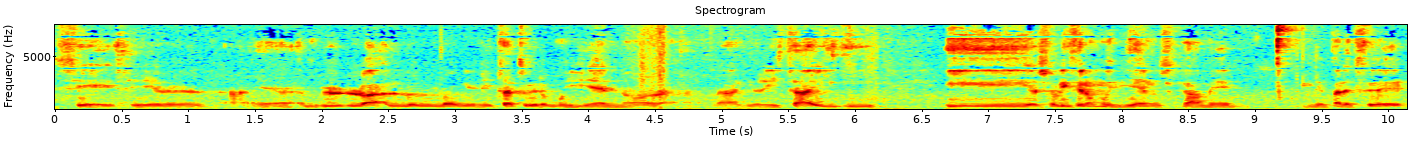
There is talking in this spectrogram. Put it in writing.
Sí, sí. eh, eh, lo- lo- los guionistas estuvieron muy bien, ¿no? La, la guionista y, y, y eso lo hicieron muy bien. O sea, me, me parece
